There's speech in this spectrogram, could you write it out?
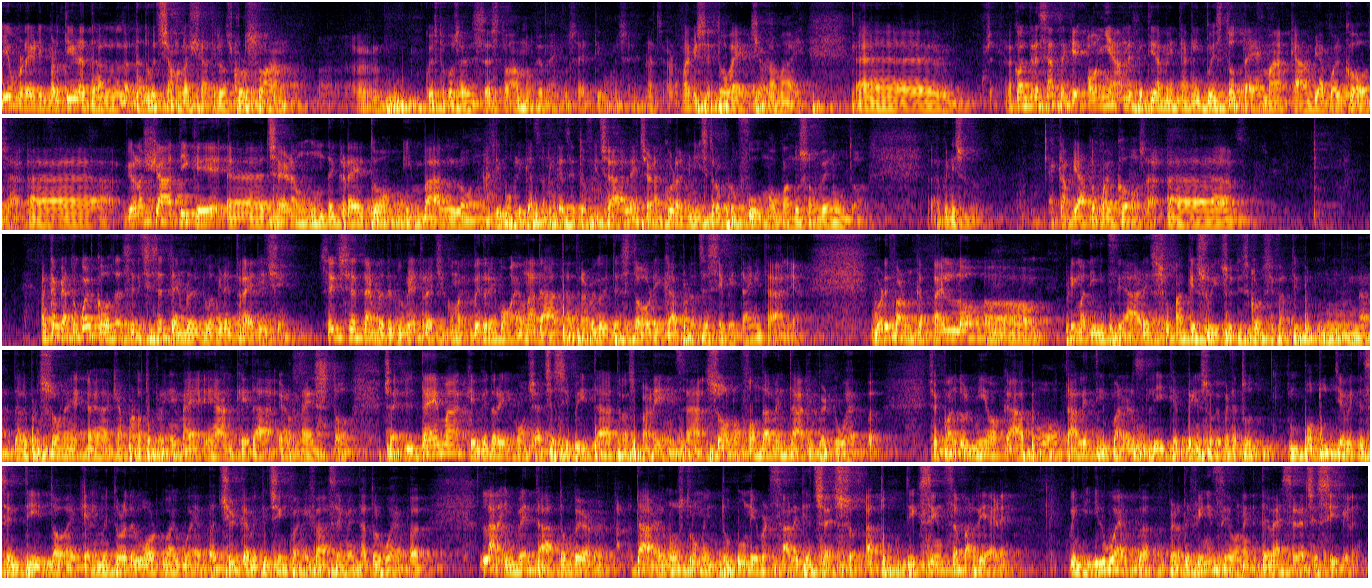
Io vorrei ripartire dal, da dove ci siamo lasciati lo scorso anno. Uh, questo cos'è il sesto anno che vengo, settimo mi sembra, cioè, ormai mi sento vecchio oramai. Uh, la cosa interessante è che ogni anno effettivamente anche in questo tema cambia qualcosa. Uh, vi ho lasciati che c'era un, un, decreto in ballo di pubblicazione in Gazzetta Ufficiale, c'era ancora il ministro Profumo quando sono venuto, quindi è cambiato qualcosa. È cambiato qualcosa il 16 settembre del 2013. 16 settembre del 2013, come vedremo, è una data, tra virgolette, storica per l'accessibilità in Italia. Vorrei fare un cappello uh, prima di iniziare su, anche sui, sui, discorsi fatti mh, mm, dalle persone uh, che hanno parlato prima di me e anche da Ernesto. Cioè, il tema che vedremo, cioè accessibilità e trasparenza, sono fondamentali per il web. Cioè quando il mio capo, tale Tim Berners-Lee, che penso che un po' tutti avete sentito e che è l'inventore del World Wide Web, circa 25 anni fa si è inventato il web, l'ha inventato per dare uno strumento universale di accesso a tutti senza barriere. Quindi il web, per definizione, deve essere accessibile.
